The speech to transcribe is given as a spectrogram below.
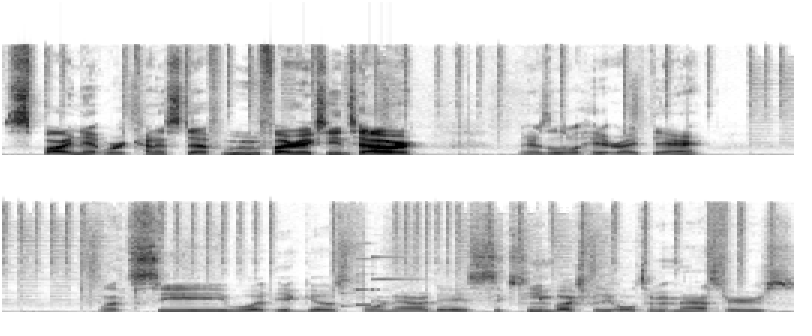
spy network kind of stuff. Ooh, Phyrexian Tower. There's a little hit right there. Let's see what it goes for nowadays. 16 bucks for the Ultimate Masters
